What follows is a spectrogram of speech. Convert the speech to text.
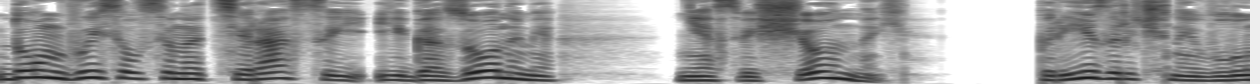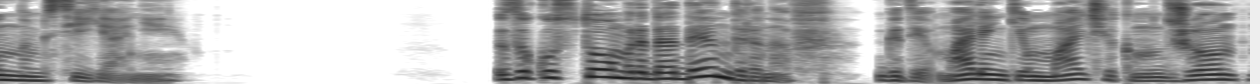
Дом высился над террасой и газонами, неосвещенный, призрачный в лунном сиянии. За кустом рододендронов, где маленьким мальчиком Джон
